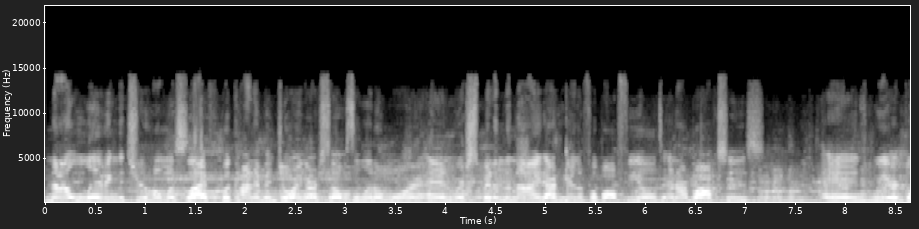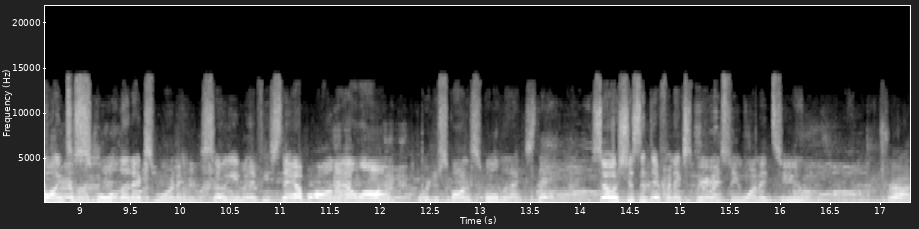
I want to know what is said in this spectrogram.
not living the true homeless life, but kind of enjoying ourselves a little more. And we're spending the night out here in the football field in our boxes. And we are going to school the next morning. So even if you stay up all night long, we're just going to school the next day. So it's just a different experience we wanted to try.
